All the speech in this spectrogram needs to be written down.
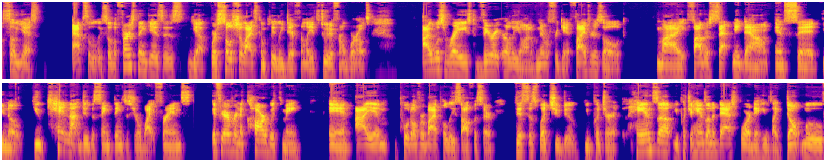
So yes, absolutely. So the first thing is, is yeah, we're socialized completely differently. It's two different worlds. I was raised very early on. I'll never forget. Five years old, my father sat me down and said, you know, you cannot do the same things as your white friends. If you're ever in a car with me and I am pulled over by a police officer, this is what you do. You put your hands up, you put your hands on the dashboard. That he was like, don't move.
